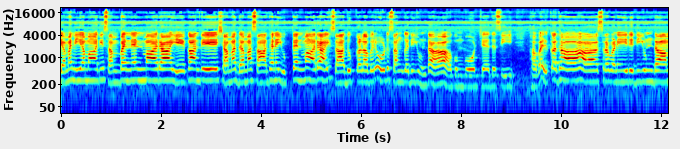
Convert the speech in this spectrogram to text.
യമനിയമാതി സമ്പന്നന്മാരായ ഏകാന്തേ ശമദമ സാധനയുക്തന്മാരായി സാധുക്കൾ അവരോട് സംഗതിയുണ്ടാകുമ്പോൾ ചേതസി ഭവൽ കഥാശ്രവണേ രതിയുണ്ടാം.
